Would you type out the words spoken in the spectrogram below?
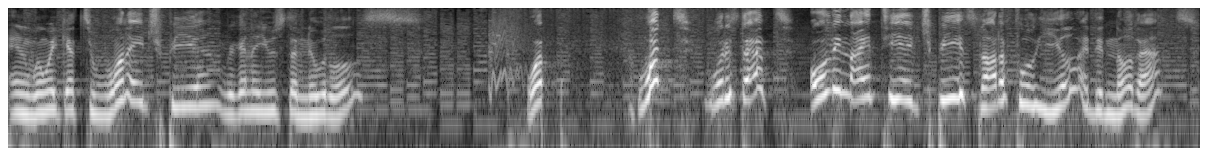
And when we get to 1 HP, we're gonna use the noodles. What? What? What is that? Only 90 HP. It's not a full heal. I didn't know that.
